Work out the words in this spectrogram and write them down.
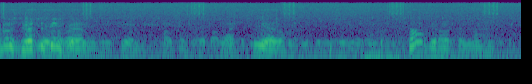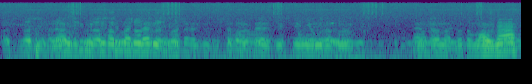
gościu, ja czy piękne. Nasz, ale musimy się trzymać teraz Jak się nie uda, to można Można? Się.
